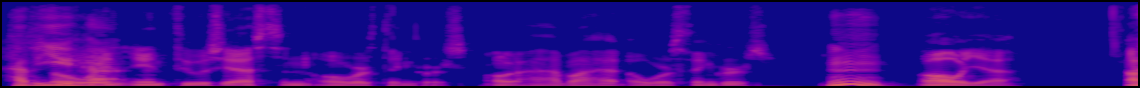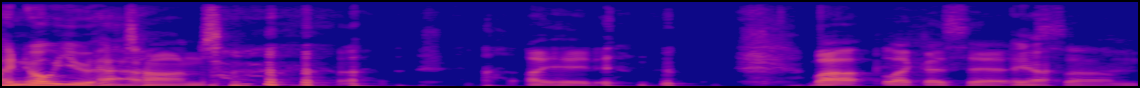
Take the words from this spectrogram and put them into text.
Have you so had? en- enthusiasts and overthinkers? Oh, have I had overthinkers? Hmm, Oh yeah, I know you have. tons. I hate it, but like I said, Yeah. it's, um,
